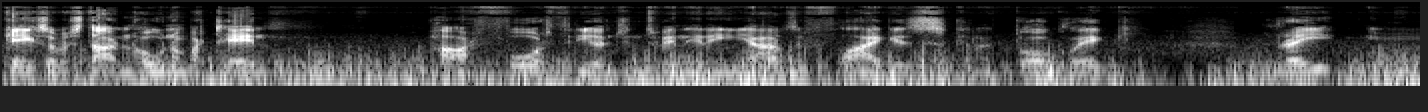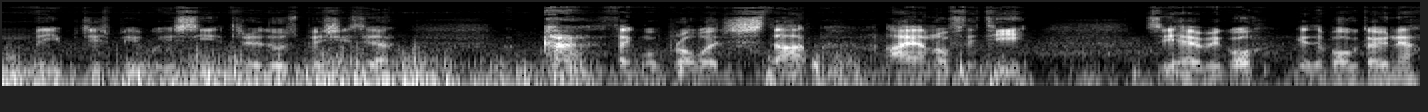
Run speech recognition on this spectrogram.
Okay, so we're starting hole number 10, par 4, 329 yards. The flag is kind of dog leg right. You might just be able to see it through those bushes there. I think we'll probably just start iron off the tee, see how we go, get the ball down there.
